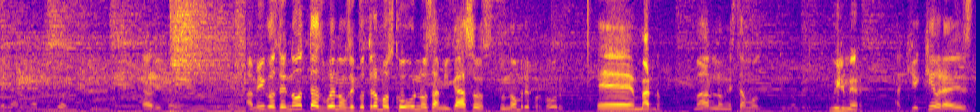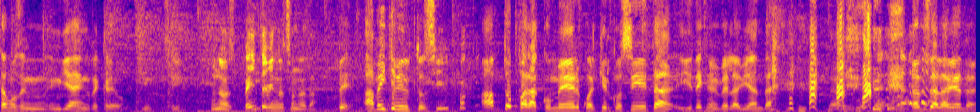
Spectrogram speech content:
Venga, venga, chicos. Ahorita. Amigos de notas, bueno, nos encontramos con unos amigazos. ¿Tu nombre, por favor? Eh, Marlon. Marlon, estamos. ¿Tu nombre? Wilmer. ¿A qué, qué hora? Estamos en, en- ya en recreo. Sí. ¿Sí? Unos 20 minutos nos da. Ve- ah, 20 minutos. Sí, Apto para comer cualquier cosita. Y déjeme ver la vianda. ¿Dónde está la vianda?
